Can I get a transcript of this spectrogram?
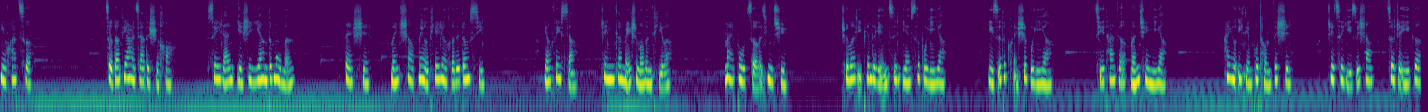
印花册。走到第二家的时候，虽然也是一样的木门，但是门上没有贴任何的东西。杨飞想，这应该没什么问题了。迈步走了进去，除了里边的帘子颜色不一样，椅子的款式不一样，其他的完全一样。还有一点不同的是，这次椅子上坐着一个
